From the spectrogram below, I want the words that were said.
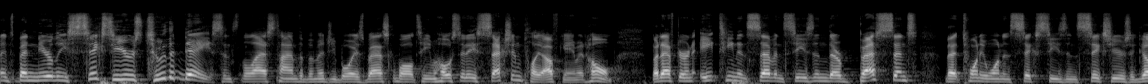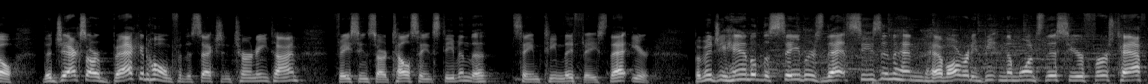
It's been nearly six years to the day since the last time the Bemidji boys basketball team hosted a section playoff game at home. But after an 18 and 7 season, their best since that 21 and 6 season six years ago, the Jacks are back at home for the section tourney time, facing Sartell St. Stephen, the same team they faced that year. Bemidji handled the Sabres that season and have already beaten them once this year. First half,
